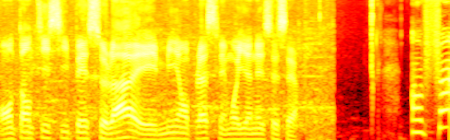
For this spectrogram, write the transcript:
ont anticipé cela et mis en place les moyens nécessaires. Enfin,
